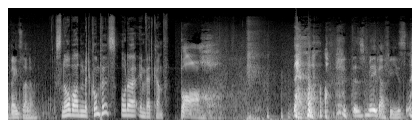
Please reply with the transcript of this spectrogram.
Banked Slalom. Snowboarden mit Kumpels oder im Wettkampf? Boah. das ist mega fies.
